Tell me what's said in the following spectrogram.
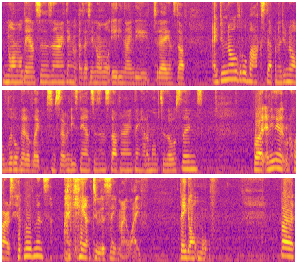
normal dances and everything as I say normal 80 90 today and stuff I do know a little box step and I do know a little bit of like some 70s dances and stuff and everything how to move to those things but anything that requires hip movements I can't do to save my life they don't move but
